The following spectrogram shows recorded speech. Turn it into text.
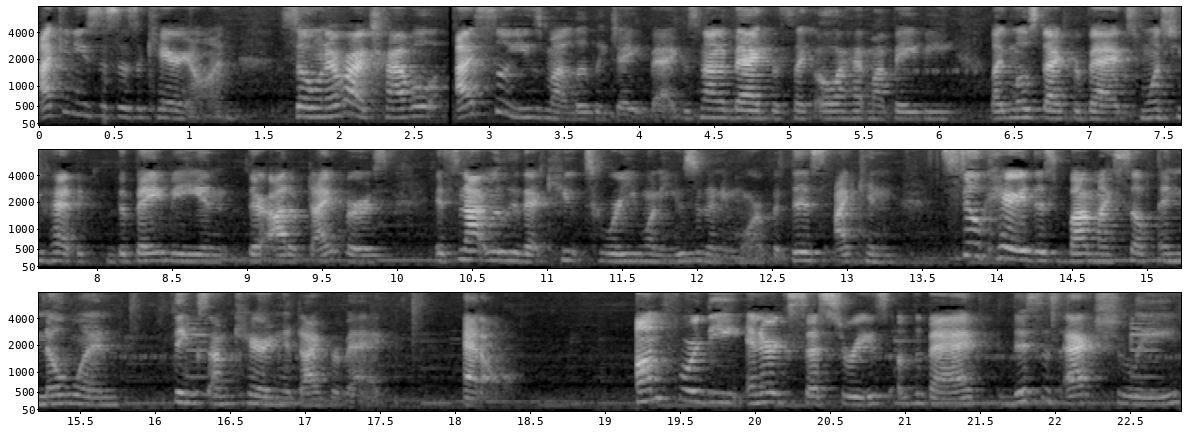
I can use this as a carry-on. So whenever I travel, I still use my Lily Jade bag. It's not a bag that's like, oh, I had my baby. Like most diaper bags, once you've had the, baby and they're out of diapers, it's not really that cute to where you want to use it anymore. But this, I can still carry this by myself and no one thinks I'm carrying a diaper bag at all. On for the inner accessories of the bag. This is actually,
